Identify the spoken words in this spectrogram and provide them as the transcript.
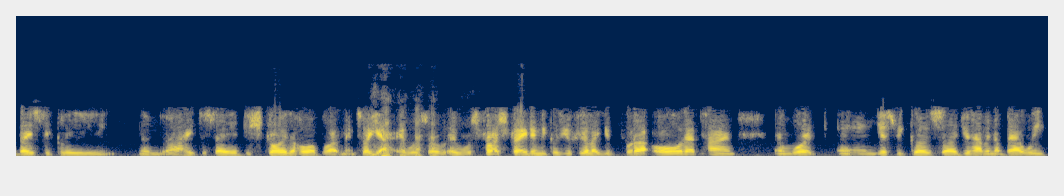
basically I hate to say it, destroy the whole apartment. So yeah, it was a, it was frustrating because you feel like you put out all that time and work, and just because uh, you're having a bad week,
